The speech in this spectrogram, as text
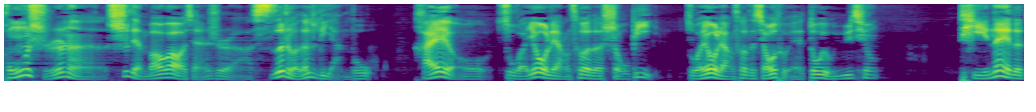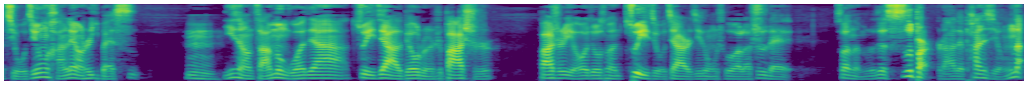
同时呢，尸检报告显示啊，死者的脸部还有左右两侧的手臂、左右两侧的小腿都有淤青，体内的酒精含量是一百四。嗯你想，咱们国家醉驾的标准是八十，八十以后就算醉酒驾驶机动车了，是得算怎么着？这私本的，得判刑的。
